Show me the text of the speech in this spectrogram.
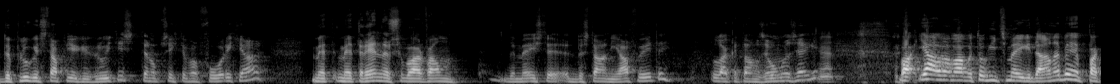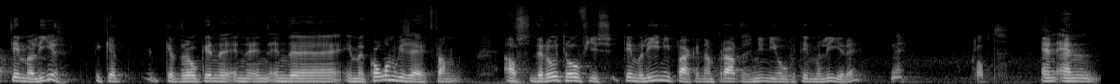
de ploeg een stapje gegroeid is ten opzichte van vorig jaar. Met, met renners waarvan de meeste het bestaan niet afweten, laat ik het dan zo maar zeggen. Ja. Maar ja, waar- we toch iets mee gedaan hebben, pak Tim Malier. Ik heb, ik heb het ook in, de, in, de, in de, in mijn column gezegd. Van, als de roodhoofdjes Tim Malier niet pakken, dan praten ze nu niet over Tim Malier. Hè? Nee, klopt. En, en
